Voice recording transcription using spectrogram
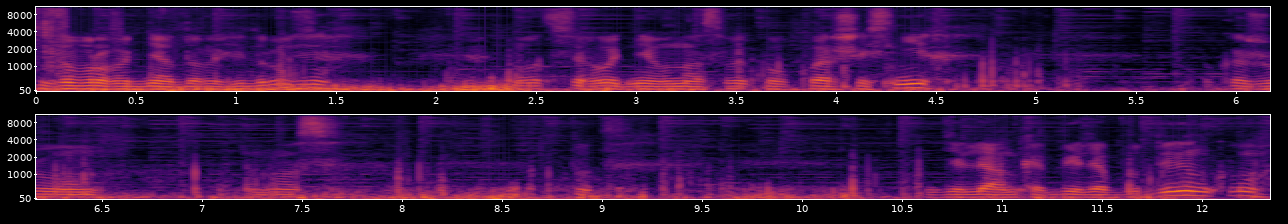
Доброго дня, дорогі друзі. От сьогодні у нас випав перший сніг. Покажу вам. У нас тут ділянка біля будинку.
